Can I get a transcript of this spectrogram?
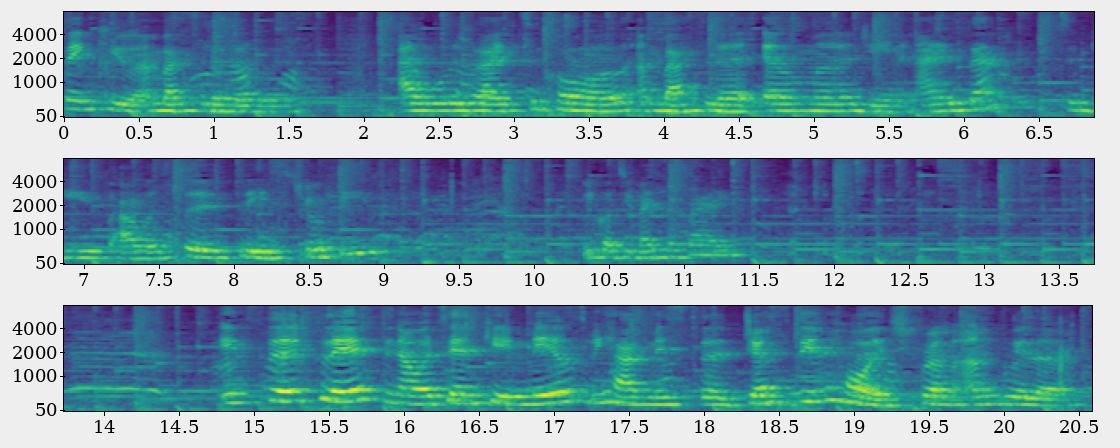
Thank you, Ambassador Douglas. I would like to call Ambassador Elmer Jane Isaac to give our third place trophies. We caught you by surprise. In third place in our 10K males, we have Mr. Justin Hodge from Anguilla.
